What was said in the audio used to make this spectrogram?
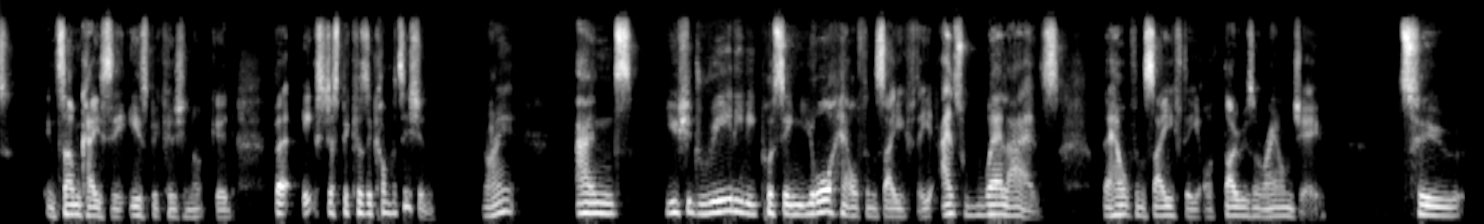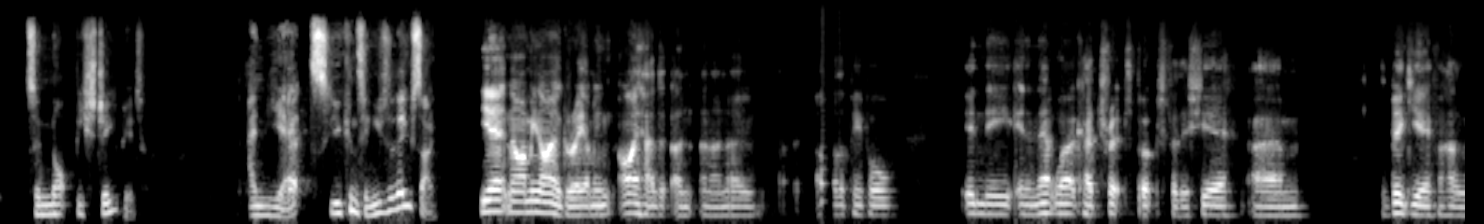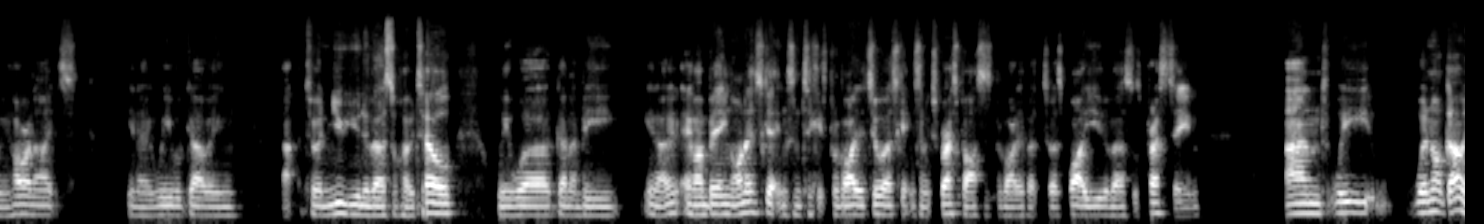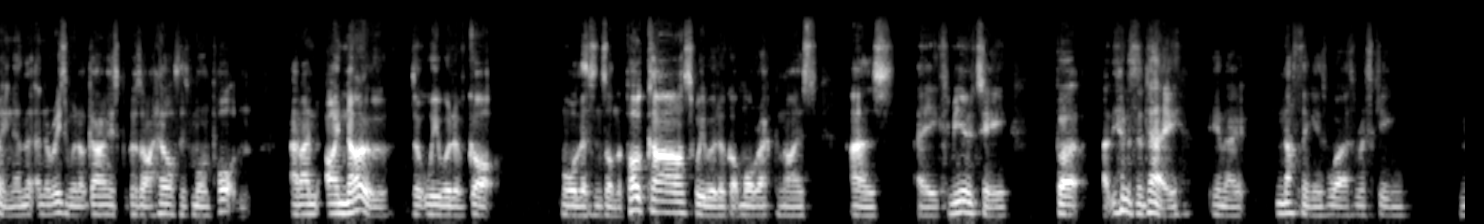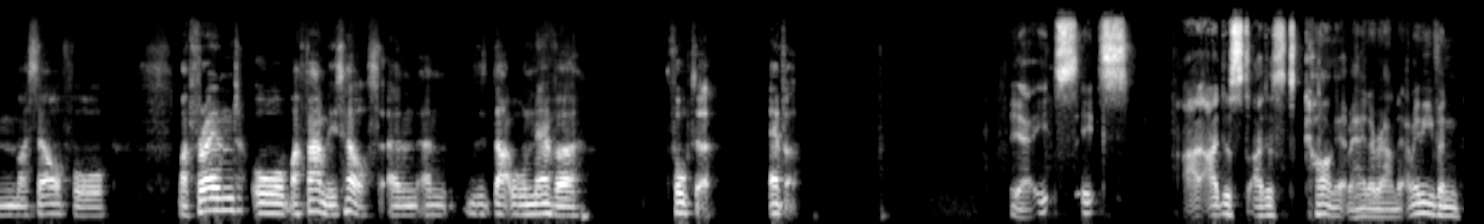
In some cases it is because you're not good but it's just because of competition right? And you should really be putting your health and safety as well as the health and safety of those around you to to not be stupid and yet you continue to do so Yeah, no, I mean I agree. I mean I had and, and I know other people in the in the network had trips booked for this year. Um, it's a big year for Halloween Horror Nights. You know, we were going uh, to a new Universal hotel. We were going to be, you know, if I'm being honest, getting some tickets provided to us, getting some express passes provided to us by Universal's press team, and we we're not going. And the, and the reason we're not going is because our health is more important. And I I know that we would have got more listens on the podcast. We would have got more recognized as a community. But at the end of the day, you know, nothing is worth risking myself or my friend or my family's health, and and that will never falter, ever. Yeah, it's it's. I, I just I just can't get my head around it. I mean, even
